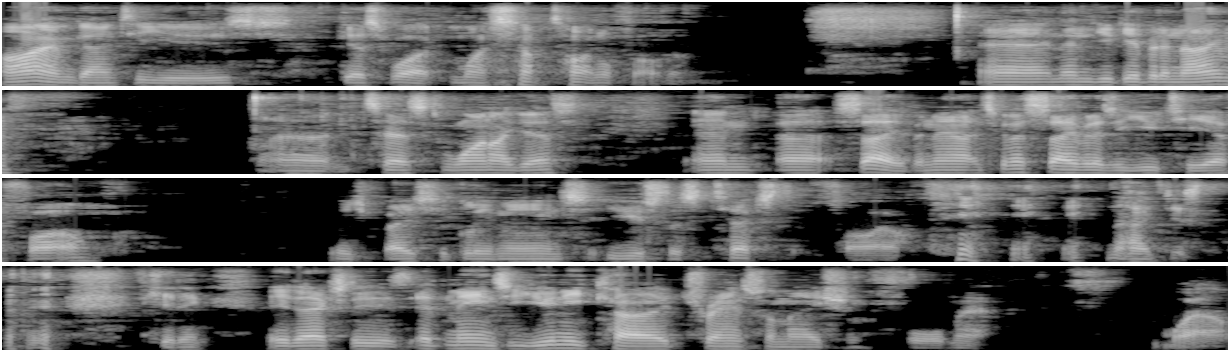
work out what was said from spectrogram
I am going to use, guess what, my subtitle folder. And then you give it a name, uh, test one I guess, and uh, save. And now it's going to save it as a UTF file, which basically means useless text file. no, just kidding. It actually is. It means Unicode transformation format. Wow.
